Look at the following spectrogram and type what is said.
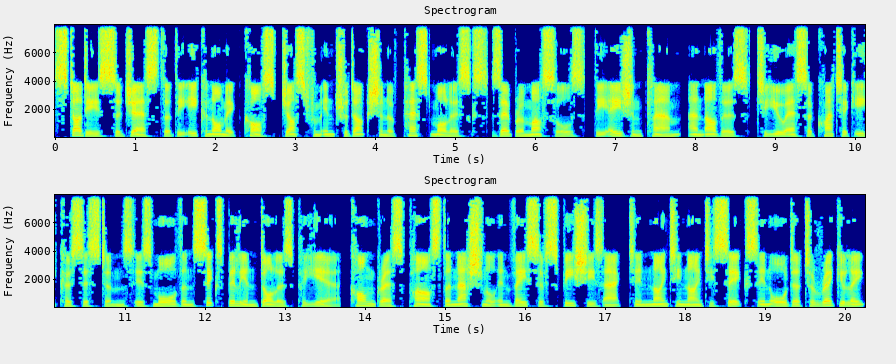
Studies suggest that the economic cost just from introduction of pest mollusks zebra mussels, the Asian clam, and others to U.S. aquatic ecosystems is more than $6 billion per year. Congress passed the National Invasive Species Act in 1996 in order to regulate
